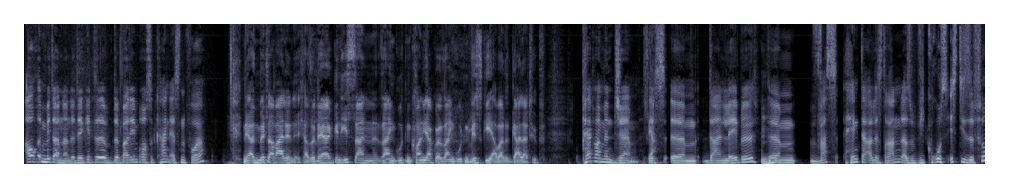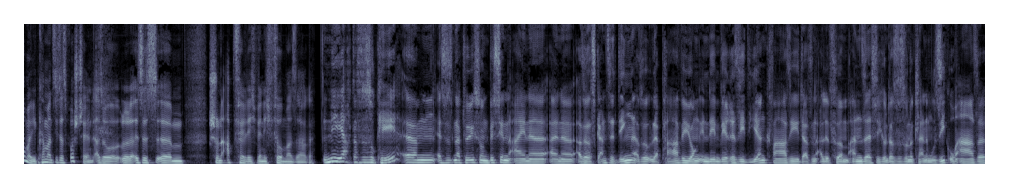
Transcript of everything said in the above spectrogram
Auch im Miteinander. Der geht, äh, bei dem brauchst du kein Essen vorher? Nee, also mittlerweile nicht. Also der genießt seinen, seinen guten Cognac oder seinen guten Whisky, aber geiler Typ. Peppermint Jam ja. ist ähm, dein Label. Mhm. Ähm, was hängt da alles dran? Also wie groß ist diese Firma? Wie kann man sich das vorstellen? Also oder ist es ähm, schon abfällig, wenn ich Firma sage? Nee, ja, das ist okay. Ähm, es ist natürlich so ein bisschen eine, eine, also das ganze Ding, also der Pavillon, in dem wir residieren quasi, da sind alle Firmen ansässig und das ist so eine kleine Musikoase.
